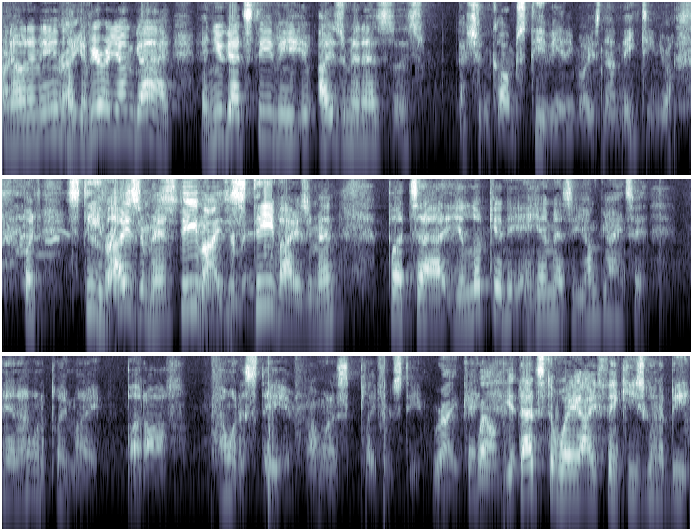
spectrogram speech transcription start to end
You know what I mean? right. Like if you're a young guy and you got Stevie Yzerman as, as I shouldn't call him Stevie anymore. He's not an 18 year old, but Steve Yzerman. Steve Yzerman. Steve Yzerman. But uh, you look at him as a young guy and say, "Man, I want to play my butt off. I want to stay here. I want to play for Steve." Right. Okay. Well, you- that's the way I think he's going to be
